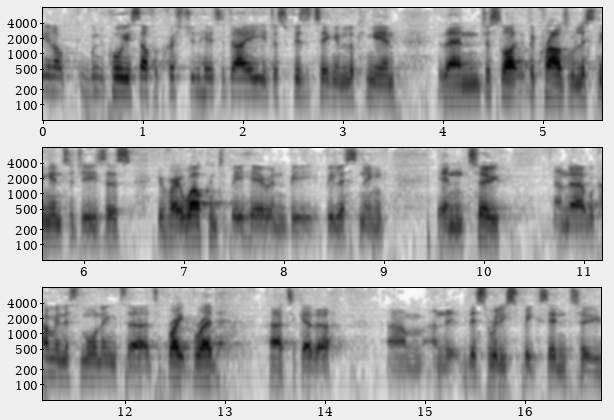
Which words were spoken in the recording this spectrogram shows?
you know, wouldn't call yourself a Christian here today, you're just visiting and looking in, then just like the crowds were listening in to Jesus, you're very welcome to be here and be, be listening in too. And uh, we're coming this morning to, to break bread uh, together. Um, and it, this really speaks into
